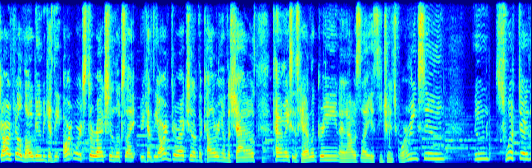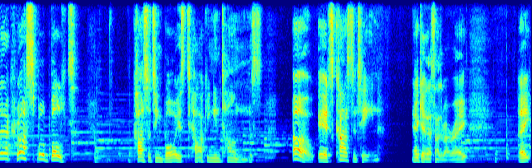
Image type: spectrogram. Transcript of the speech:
Garfield Logan because the artwork's direction looks like because the art direction of the coloring of the shadows kind of makes his hair look green, and I was like, is he transforming soon? Soon, swifter than a crossbow bolt. Constantine boy is talking in tongues. Oh, it's Constantine. Okay, that sounds about right. Hey,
